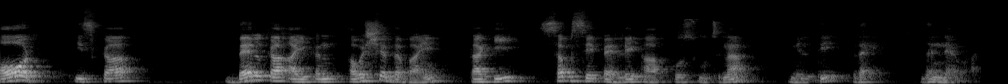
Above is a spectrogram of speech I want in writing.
और इसका बेल का आइकन अवश्य दबाएँ ताकि सबसे पहले आपको सूचना मिलती रहे। धन्यवाद।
